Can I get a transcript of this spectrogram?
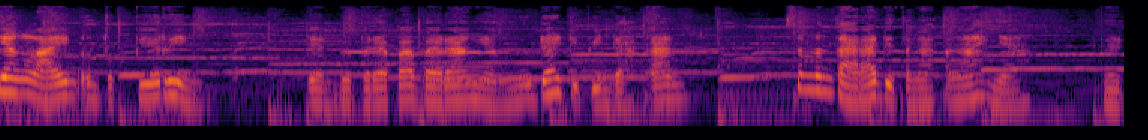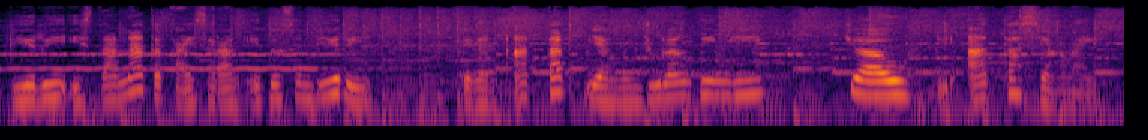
yang lain untuk piring, dan beberapa barang yang mudah dipindahkan. Sementara di tengah-tengahnya berdiri istana kekaisaran itu sendiri dengan atap yang menjulang tinggi jauh di atas yang lain.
